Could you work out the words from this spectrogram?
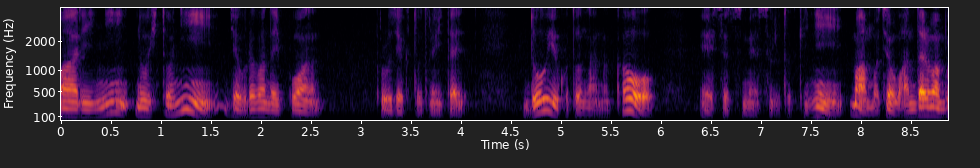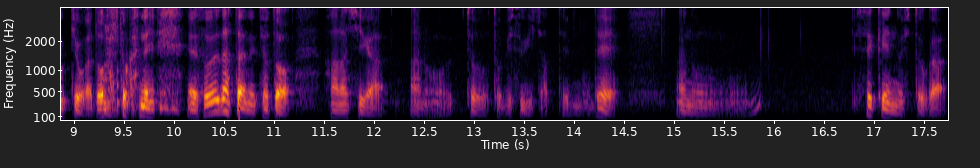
周りにの人にじゃあ裏バンダ一本案プロジェクトというのは一体どういうことなのかを説明するときにまあもちろんワンダルマン仏教がどうのとかね、それだったらねちょっと話があのちょっと飛びすぎちゃってるのであの世間の人が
